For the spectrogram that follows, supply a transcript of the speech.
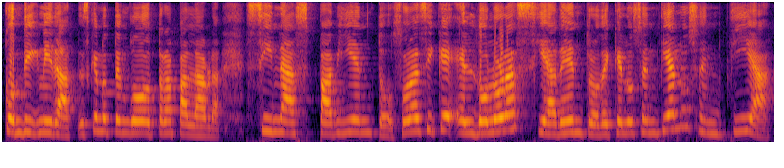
con dignidad, es que no tengo otra palabra, sin aspavientos. Ahora sí que el dolor hacia adentro, de que lo sentía, lo sentía,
